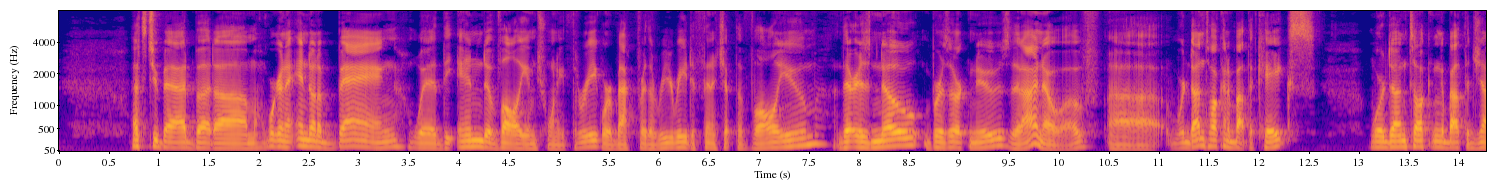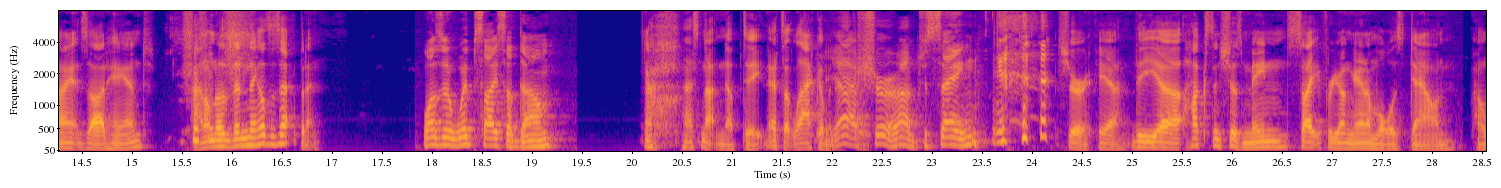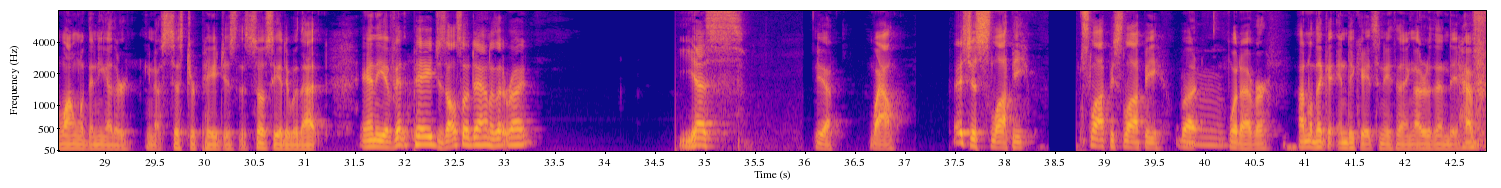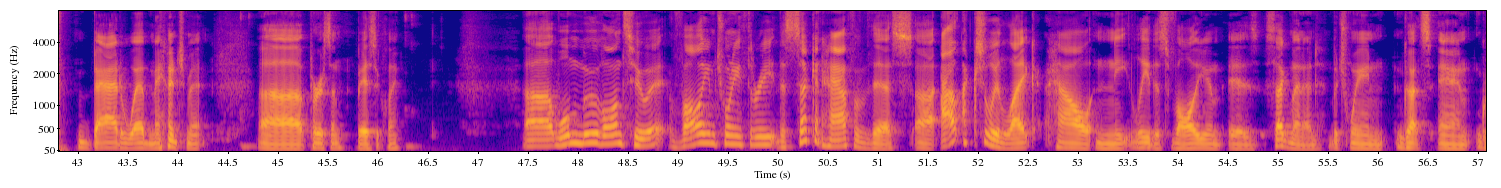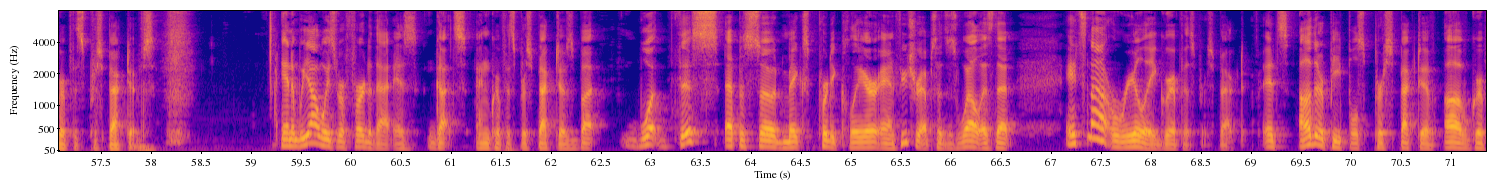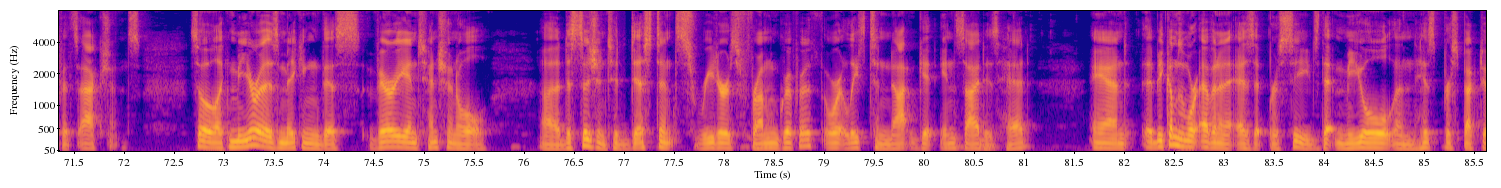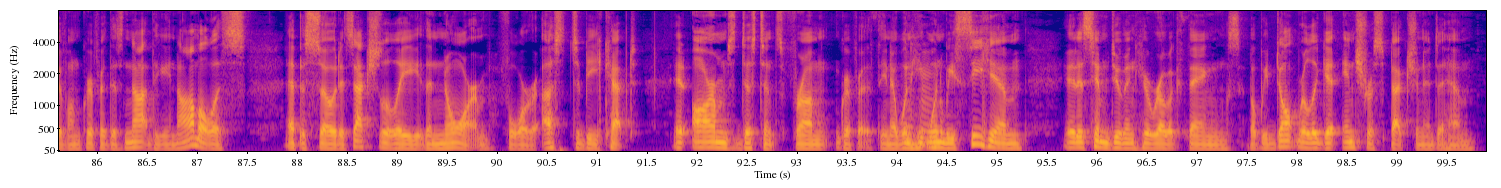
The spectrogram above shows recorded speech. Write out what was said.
That's too bad, but um, we're going to end on a bang with the end of volume 23. We're back for the reread to finish up the volume. There is no Berserk news that I know of. Uh, we're done talking about the cakes. We're done talking about the giant Zod hand. I don't know if anything else is happening. Was the websites are down? Oh, that's not an update. That's a lack of an Yeah, sure. I'm just saying. Sure, yeah. The uh, Hakusensha's main site for Young Animal is down, along with any other you know sister pages associated with that. And the event page is also down. Is that right? Yes. Yeah. Wow. It's just sloppy, sloppy, sloppy. But whatever. I don't think it indicates anything other than they have bad web management uh, person, basically. Uh, we'll move on to it. Volume 23, the second half of this, uh, I actually like how neatly this volume is segmented between Guts and Griffith's perspectives. And we always refer to that as Guts and Griffith's perspectives. But what this episode makes pretty clear, and future episodes as well, is that it's not really Griffith's perspective. It's other people's perspective of Griffith's actions. So, like, Miura is making this very intentional uh, decision to distance readers from Griffith, or at least to not get inside his head. And it becomes more evident as it proceeds that Mule and his perspective on Griffith is not the anomalous episode. It's actually the norm for us to be kept at arm's distance from Griffith. You know, when he when we see him, it is him doing heroic things, but we don't really get introspection into him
